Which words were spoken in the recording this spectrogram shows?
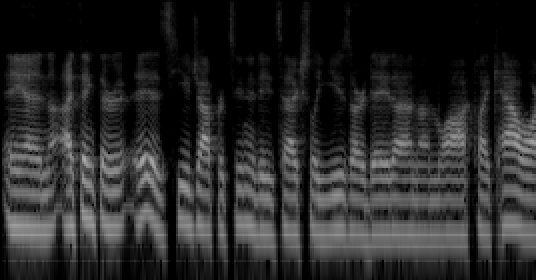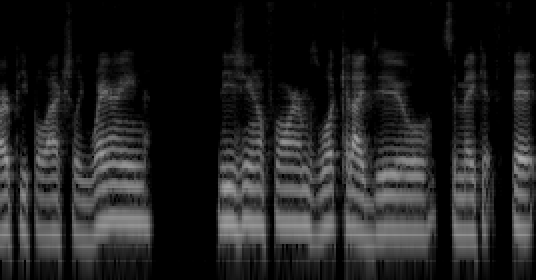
and i think there is huge opportunity to actually use our data and unlock like how are people actually wearing these uniforms? What could i do to make it fit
